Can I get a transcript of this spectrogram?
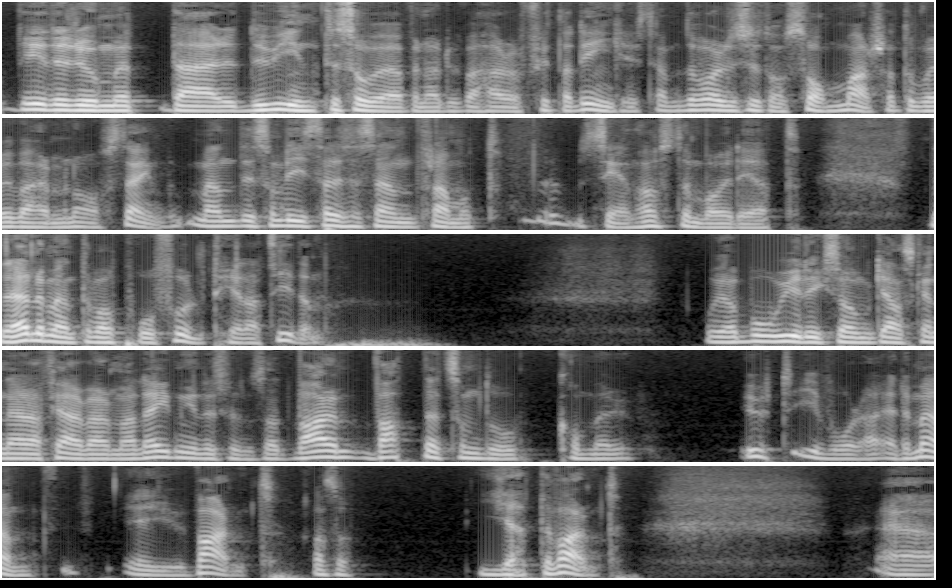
Det är det rummet där du inte sov över när du var här och flyttade in Christian. Det då var det dessutom sommar så att då var ju värmen avstängd. Men det som visade sig sen framåt senhösten var ju det att det här elementet var på fullt hela tiden. Och jag bor ju liksom ganska nära fjärrvärmeanläggningen dessutom, så att varm, vattnet som då kommer ut i våra element är ju varmt. Alltså jättevarmt. Eh,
